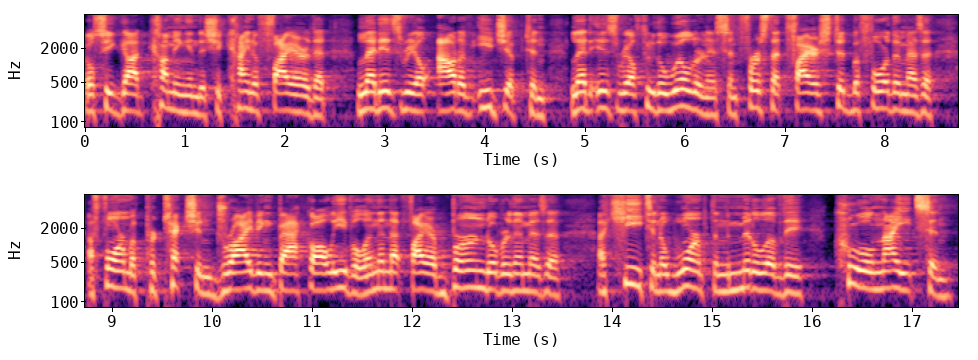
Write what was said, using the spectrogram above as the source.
You'll see God coming in the Shekinah fire that led Israel out of Egypt and led Israel through the wilderness. And first, that fire stood before them as a, a form of protection, driving back all evil. And then that fire burned over them as a, a heat and a warmth in the middle of the cool nights. And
